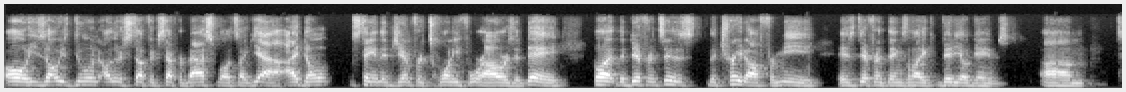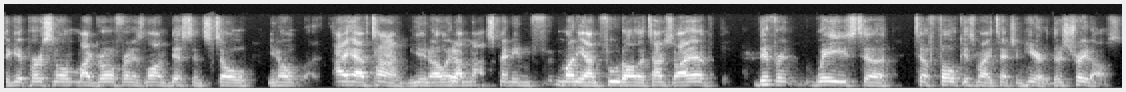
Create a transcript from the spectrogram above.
oh, he's always doing other stuff except for basketball. It's like, yeah, I don't stay in the gym for 24 hours a day. But the difference is the trade-off for me is different things like video games. Um, to get personal, my girlfriend is long distance. So, you know, I have time, you know, and I'm not spending money on food all the time. So I have different ways to to focus my attention here. There's trade-offs.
